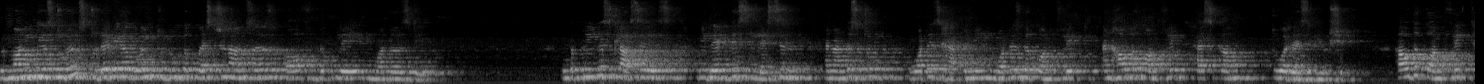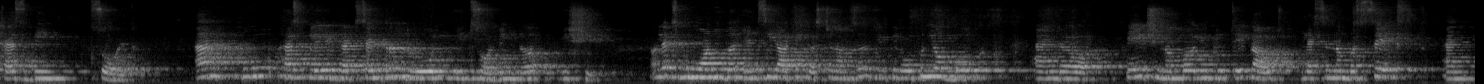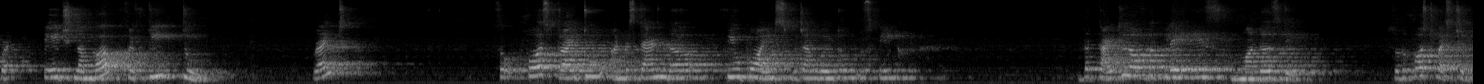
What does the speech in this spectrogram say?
Good morning, dear students. Today we are going to do the question answers of the play Mother's Day. In the previous classes, we read this lesson and understood what is happening, what is the conflict, and how the conflict has come to a resolution, how the conflict has been solved, and who has played that central role in solving the issue. Now let's move on to the NCERT question answer. You can open your book and uh, page number you can take out lesson number 6 and page number 52. Right? So first try to understand the few points which I'm going to speak. The title of the play is Mother's Day. So the first question,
